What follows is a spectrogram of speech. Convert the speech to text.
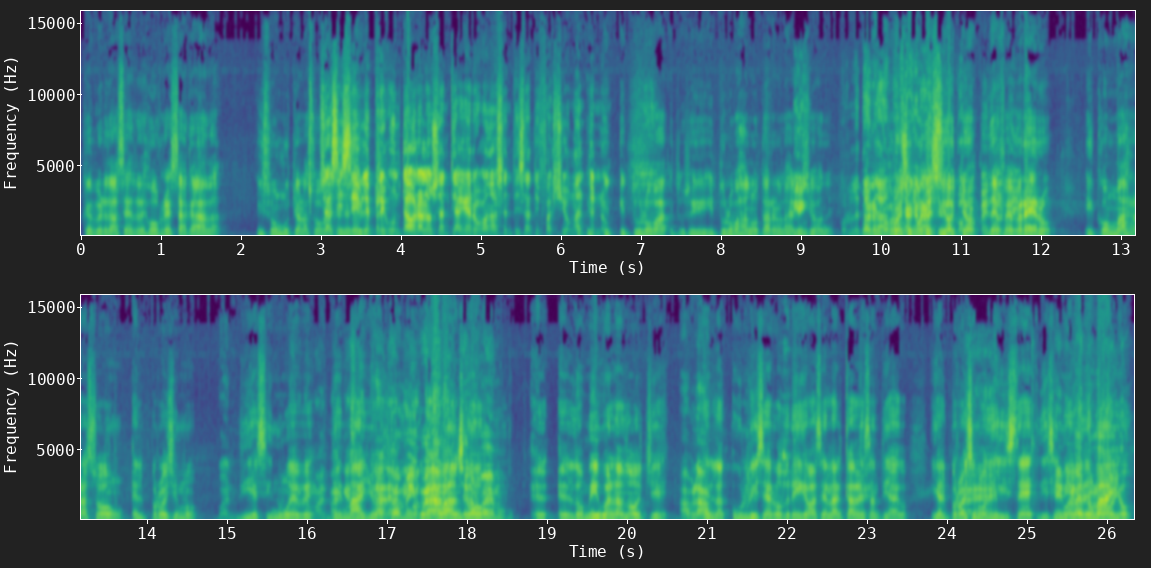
que es verdad se dejó rezagada y son muchas las O obras sea, que si se le pregunta ahora a los santiagueros, van a sentir satisfacción. Antes no. y, y tú lo vas, sí, y tú lo vas a notar en las Bien. elecciones. Por Bueno, el próximo Muchas gracias. 18 Con respecto de febrero y con más razón el próximo 19 de mayo. El domingo en la noche Cuando lo vemos. El, el domingo en la noche, Hablamos. en la- Ulises Rodríguez va a ser el alcalde de Santiago y el próximo Bueno. 16, Que 19 Dios de no mayo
